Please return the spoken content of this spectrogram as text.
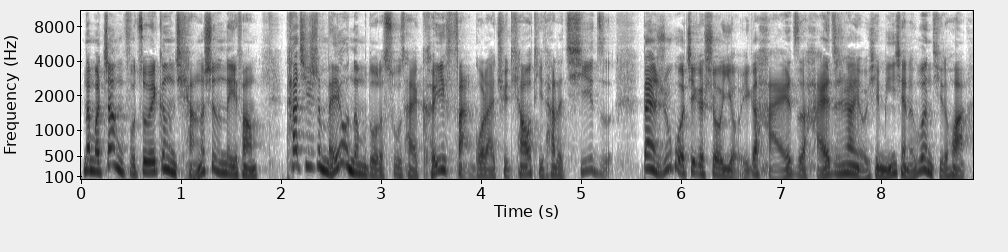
那么，丈夫作为更强势的那一方，他其实没有那么多的素材可以反过来去挑剔他的妻子。但如果这个时候有一个孩子，孩子身上有一些明显的问题的话，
